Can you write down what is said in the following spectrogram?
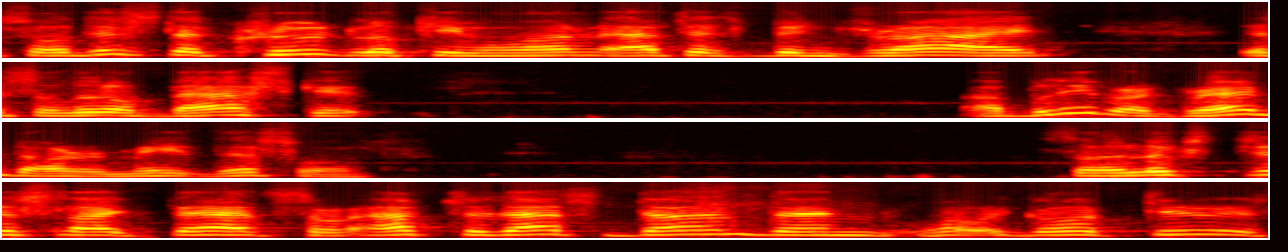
so this is the crude looking one after it's been dried. It's a little basket. I believe our granddaughter made this one. So it looks just like that. So after that's done, then what we go through is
